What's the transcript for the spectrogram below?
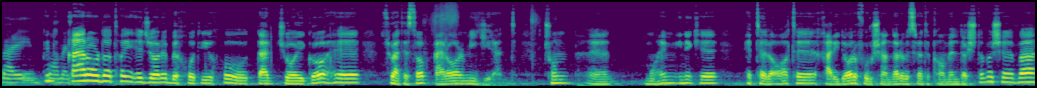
برای این معامله؟ قراردادهای اجاره به خودی خود در جایگاه صورت حساب قرار می گیرند چون مهم اینه که اطلاعات خریدار و فروشنده رو به صورت کامل داشته باشه و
